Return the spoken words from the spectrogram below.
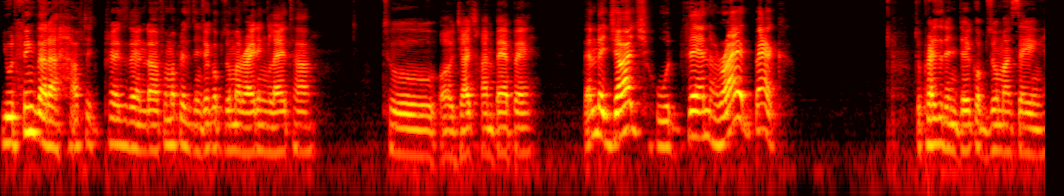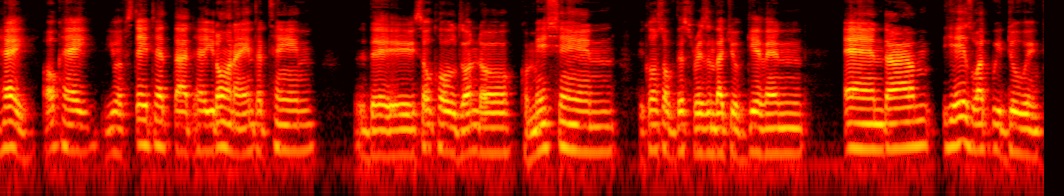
You would think that uh, after President, uh, former President Jacob Zuma writing letter to uh, Judge Khampepe, then the judge would then write back to President Jacob Zuma saying, hey, okay, you have stated that hey, you don't want to entertain the so-called Zondo Commission because of this reason that you've given. And um, here's what we're doing.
